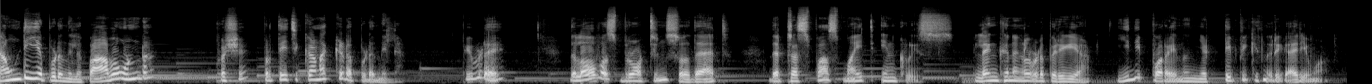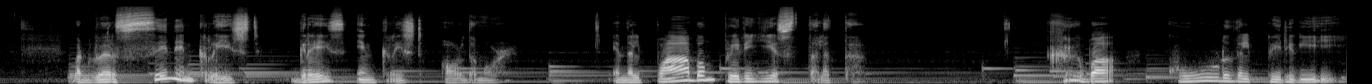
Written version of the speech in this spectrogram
കൗണ്ട് ചെയ്യപ്പെടുന്നില്ല. പാപമുണ്ട് പക്ഷെ പ്രത്യേകിച്ച് കണക്കിടപ്പെടുന്നില്ല. അപ്പം ഇവിടെ the law was brought in so that the trespass might increase ലംഘനങ്ങൾ ഇവിടെ പെരുകയാണ്. ഇനി പറയുന്നത് ഞെട്ടിപ്പിക്കുന്ന ഒരു കാര്യമാണ്. But where sin increased grace increased all the more എന്നാൽ പാപം പെരുകിയ സ്ഥലത്ത് കൃപ കൂടുതൽ പെരുകി.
